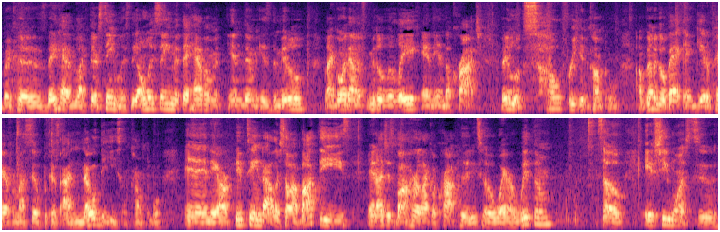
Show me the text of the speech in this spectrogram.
because they have like they're seamless. The only seam that they have them in them is the middle, like going down the middle of the leg and in the crotch. They look so freaking comfortable. I'm to go back and get a pair for myself because I know these are comfortable. And they are $15. So I bought these and I just bought her like a crop hoodie to wear with them. So if she wants to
